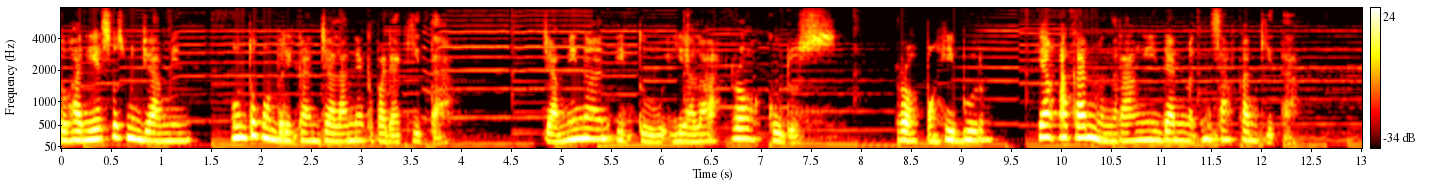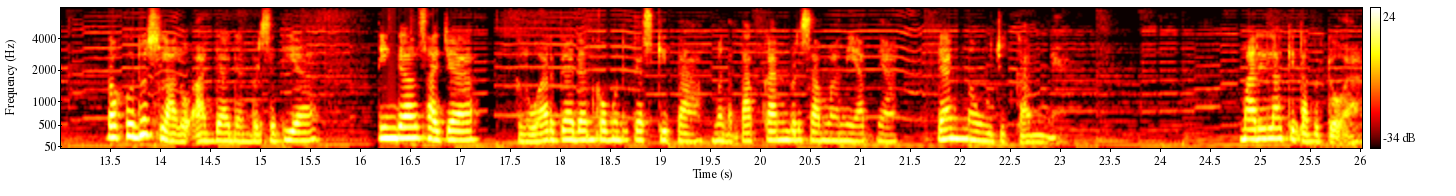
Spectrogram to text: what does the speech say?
Tuhan Yesus menjamin untuk memberikan jalannya kepada kita. Jaminan itu ialah Roh Kudus, Roh Penghibur yang akan menerangi dan menginsafkan kita Roh Kudus selalu ada dan bersedia, tinggal saja keluarga dan komunitas kita menetapkan bersama niatnya dan mewujudkannya. Marilah kita berdoa.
